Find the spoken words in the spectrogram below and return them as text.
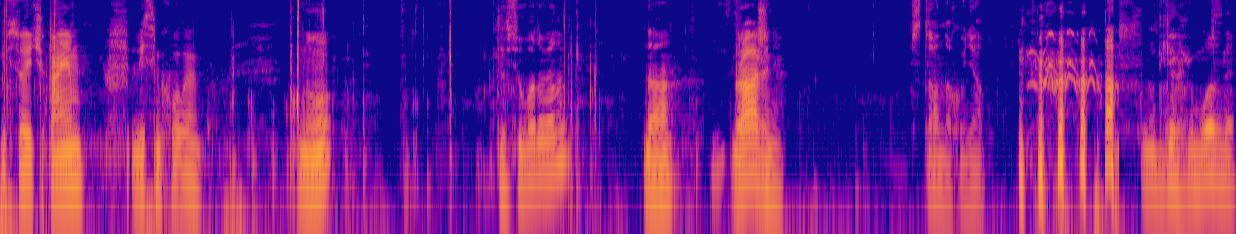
І все, і чекаємо 8 хвилин. Ну, Ти всю воду вилив? да. Враження. Странна хуйня. ну таке гримозне.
